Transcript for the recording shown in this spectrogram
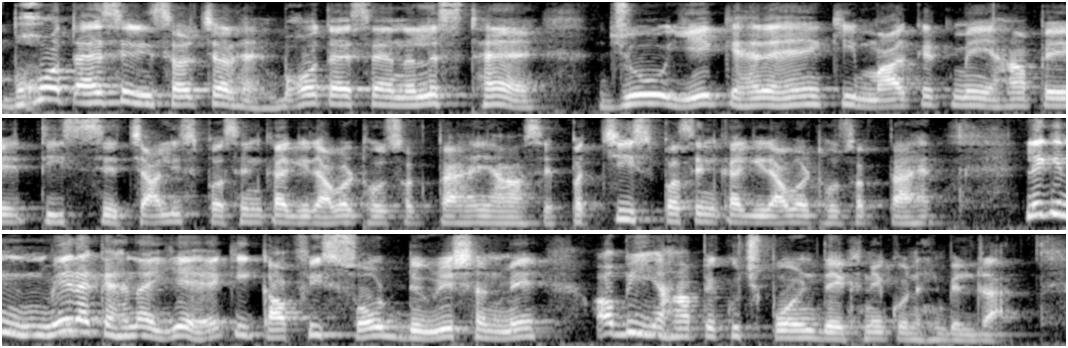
बहुत ऐसे रिसर्चर हैं, बहुत ऐसे एनालिस्ट हैं, जो ये कह रहे हैं कि मार्केट में यहाँ पे 30 से 40 परसेंट का गिरावट हो सकता है, यहाँ से 25 परसेंट का गिरावट हो सकता है। लेकिन मेरा कहना यह है कि काफ़ी शॉर्ट ड्यूरेशन में अभी यहाँ पे कुछ पॉइंट देखने को नहीं मिल रहा है।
